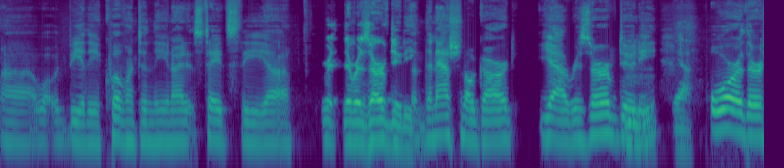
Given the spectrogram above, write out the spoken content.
uh, what would be the equivalent in the United States, the uh, Re- the reserve duty. the National Guard. Yeah, reserve duty. Yeah. Or they're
